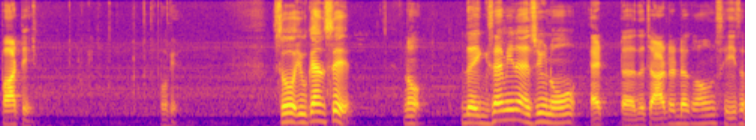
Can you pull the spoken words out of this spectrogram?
part A. Okay. So, you can say now the examiner as you know at uh, the chartered accounts he is a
